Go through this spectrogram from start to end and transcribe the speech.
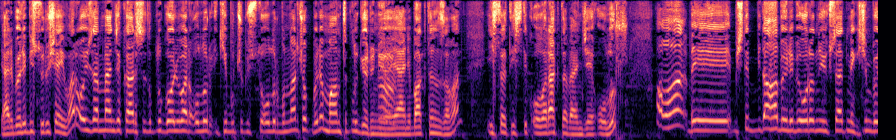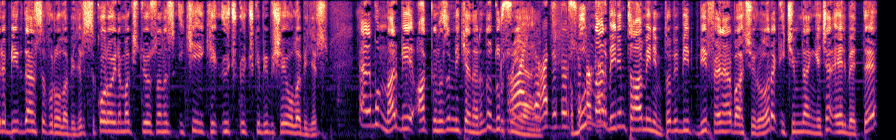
Yani böyle bir sürü şey var. O yüzden bence karşılıklı gol var olur. iki buçuk üstü olur. Bunlar çok böyle mantıklı görünüyor yani baktığın zaman. istatistik olarak da bence olur. Ama e, işte bir daha böyle bir oranı yükseltmek için böyle birden sıfır olabilir. Skor oynamak istiyorsanız 2-2, 3-3 gibi bir şey olabilir. Yani bunlar bir aklınızın bir kenarında dursun Vay be, yani. hadi dursun Bunlar bakalım. benim tahminim. Tabii bir, bir Fenerbahçeli olarak içimden geçen elbette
